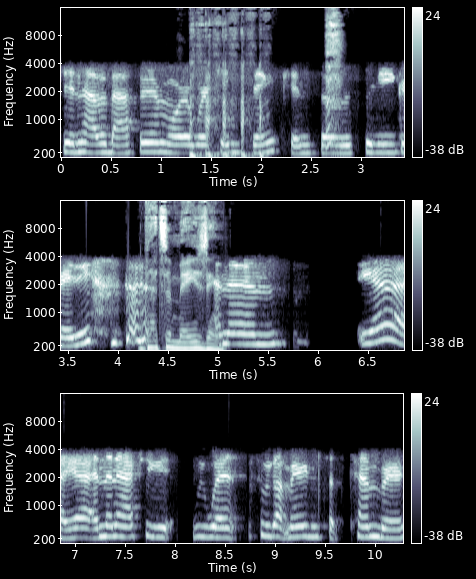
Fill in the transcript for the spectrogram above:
didn't have a bathroom or a working sink and so it was pretty crazy That's amazing. and then, yeah, yeah. And then actually, we went, so we got married in September.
